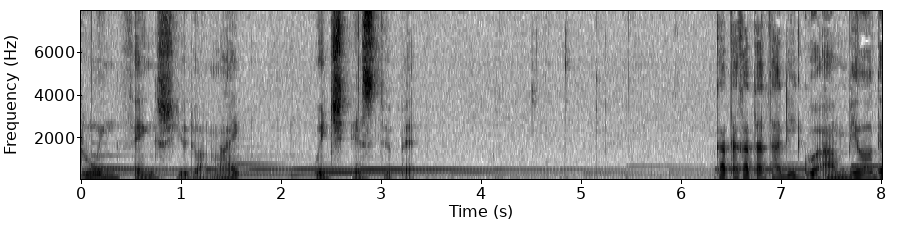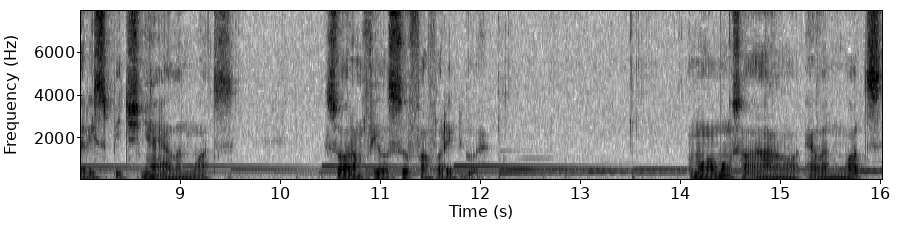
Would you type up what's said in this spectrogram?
doing things you don't like, which is stupid. Kata-kata tadi gue ambil dari speechnya Alan Watts, seorang filsuf favorit gue. Ngomong-ngomong soal Ellen Watts,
